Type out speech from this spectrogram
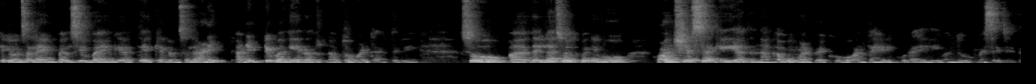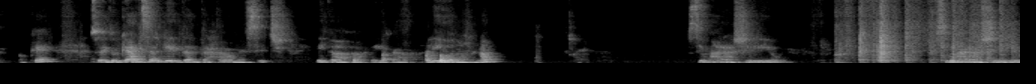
ಕೆಲವೊಂದ್ಸಲ ಇಂಪಲ್ಸಿವ್ ಬೈಯಿಂಗ್ ಇರುತ್ತೆ ಕೆಲವೊಂದ್ಸಲ ಅಡಿಕ್ಟ್ ಅಡಿಕ್ಟಿವ್ ಆಗಿ ಏನಾದ್ರು ನಾವು ತಗೊಳ್ತಾ ಇರ್ತೀವಿ. ಸೊ ಅದೆಲ್ಲ ಸ್ವಲ್ಪ ನೀವು ಕಾನ್ಶಿಯಸ್ ಆಗಿ ಅದನ್ನ ಕಮ್ಮಿ ಮಾಡಬೇಕು ಅಂತ ಹೇಳಿ ಕೂಡ ಇಲ್ಲಿ ಒಂದು ಮೆಸೇಜ್ ಇದೆ ಓಕೆ ಸೊ ಇದು ಕ್ಯಾನ್ಸರ್ಗೆ ಇದ್ದಂತಹ ಮೆಸೇಜ್ ಈಗ ಈಗ ಲಿಯೋ ನೋಡೋಣ ಸಿಂಹರಾಶಿ ಲಿಯೋ ಸಿಂಹರಾಶಿ ಲಿಯೋ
